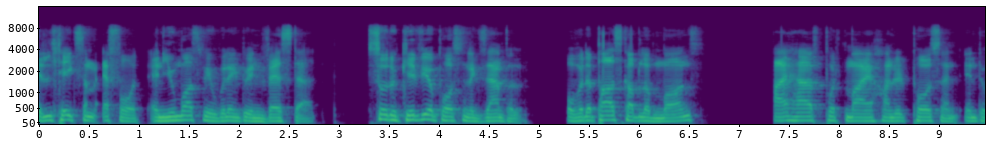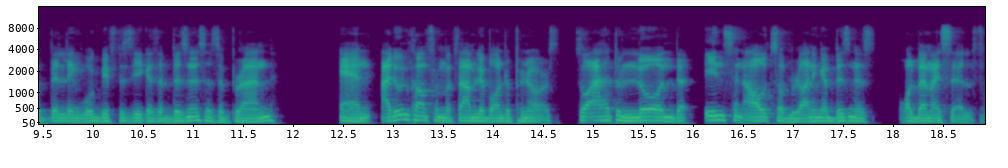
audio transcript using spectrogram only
it'll take some effort and you must be willing to invest that. So, to give you a personal example, over the past couple of months, I have put my 100% into building Workday Physique as a business, as a brand. And I don't come from a family of entrepreneurs. So I had to learn the ins and outs of running a business all by myself.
